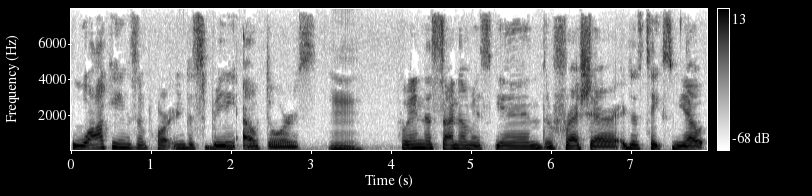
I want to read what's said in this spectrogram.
walking is important, just being outdoors. Mm. Putting the sun on my skin, the fresh air, it just takes me out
